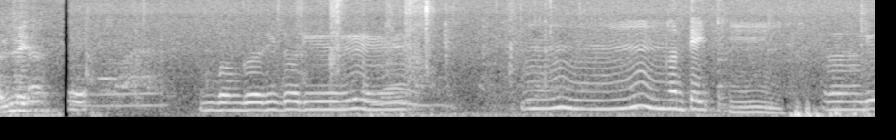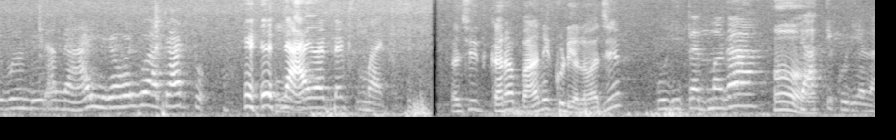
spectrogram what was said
ಅಲ್ಲಿ ಬಂಗಾರಿ ದೊರಿ ಅಲ್ಲಿ ಬಂದು ನಾಯಿ ಇರೋವರೆಗೂ ಆಟ ಆಡ್ತು. ನಾಯಿ ಆಡ್ದಾಗ ಸುಮಾರು. ಅಜ್ಜಿ ಇದ್ ಕರ ಬಾನಿ ಕುಡಿಯಲ್ಲ ಅಜ್ಜಿ? ಕುಡಿತದ ಮಗ. ಜಾಸ್ತಿ ಕುಡಿಯಲ್ಲ.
